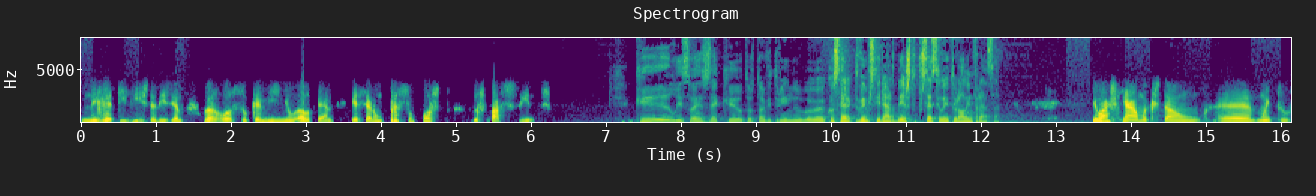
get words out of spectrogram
negativista, dizendo barrou-se o caminho a Le Pen. Esse era um pressuposto dos passos seguintes. Que lições é que o Dr. Vitorino eh, considera que devemos tirar deste processo eleitoral em França? Eu acho que há uma questão uh, muito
